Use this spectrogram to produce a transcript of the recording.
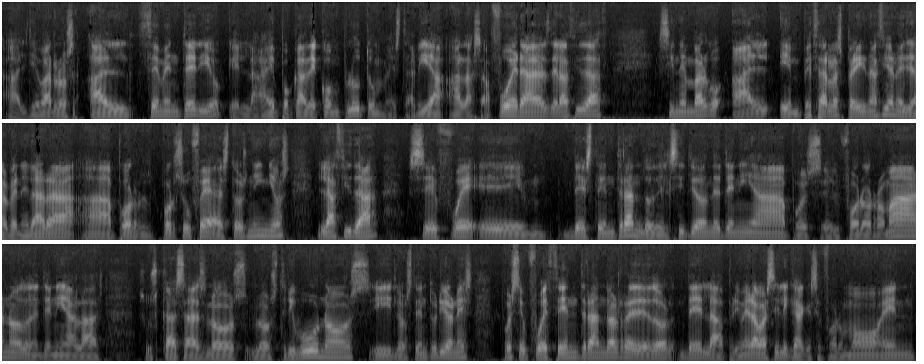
al llevarlos al cementerio, que en la época de Complutum estaría a las afueras de la ciudad, sin embargo, al empezar las peregrinaciones y al venerar a, por, por, su fe a estos niños, la ciudad se fue eh, descentrando del sitio donde tenía pues el foro romano, donde tenía las sus casas los, los tribunos y los centuriones, pues se fue centrando alrededor de la primera basílica que se formó en,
